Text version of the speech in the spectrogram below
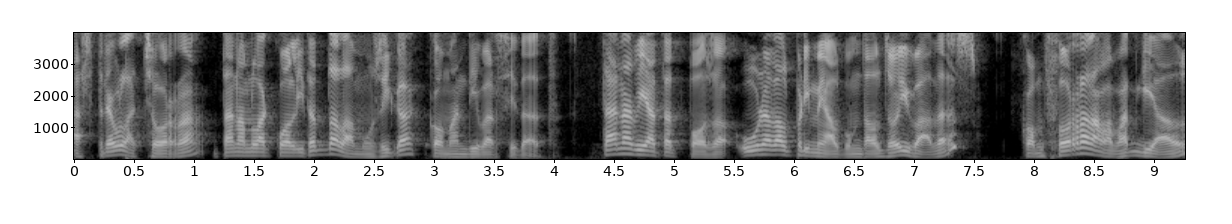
es treu la xorra tant amb la qualitat de la música com en diversitat. Tan aviat et posa una del primer àlbum del Joey Bades, com Zorra de la Bat Guial,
